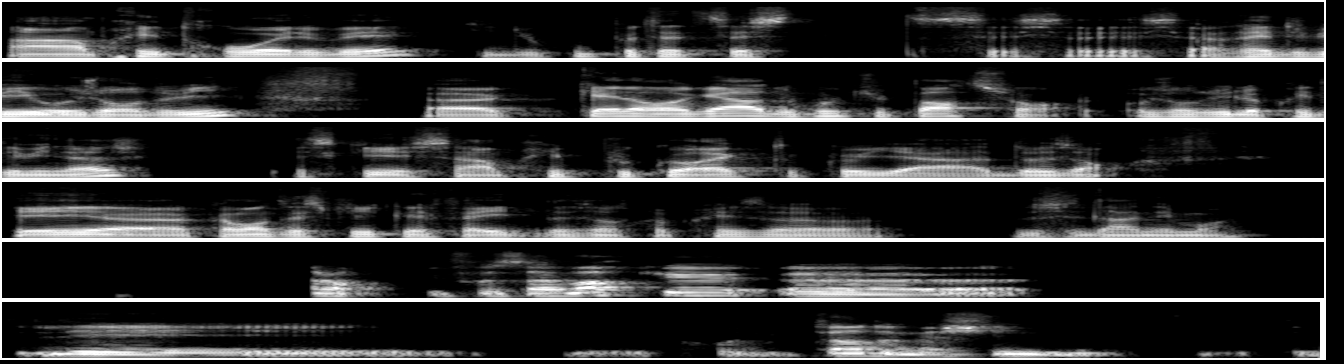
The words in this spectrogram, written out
à un prix trop élevé, qui du coup peut-être c'est réduit aujourd'hui. Euh, quel regard du coup tu portes sur aujourd'hui le prix des minages? Est-ce que c'est un prix plus correct qu'il y a deux ans? Et comment t'expliques les faillites des entreprises de ces derniers mois? Alors, il faut savoir que les, producteurs de machines de,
